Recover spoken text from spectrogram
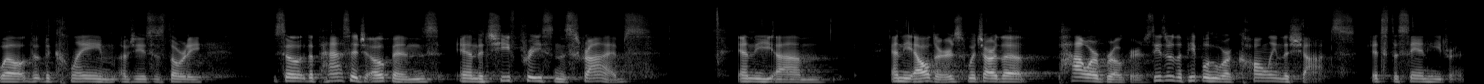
Well, the, the claim of Jesus' authority. So the passage opens, and the chief priests and the scribes and the, um, and the elders, which are the power brokers, these are the people who are calling the shots. It's the Sanhedrin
